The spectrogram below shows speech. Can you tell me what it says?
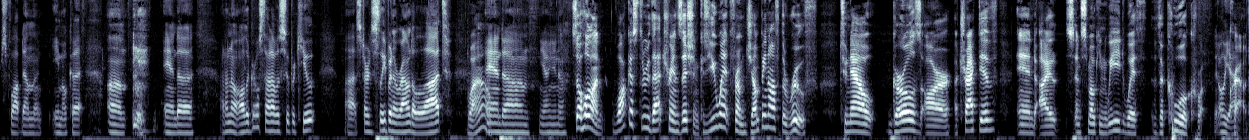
just flop down the emo cut. Um, and uh, I don't know. All the girls thought I was super cute. Uh, started sleeping around a lot, Wow. and um, yeah, you know. So hold on, walk us through that transition because you went from jumping off the roof to now girls are attractive and I am smoking weed with the cool Oh yeah. crowd.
